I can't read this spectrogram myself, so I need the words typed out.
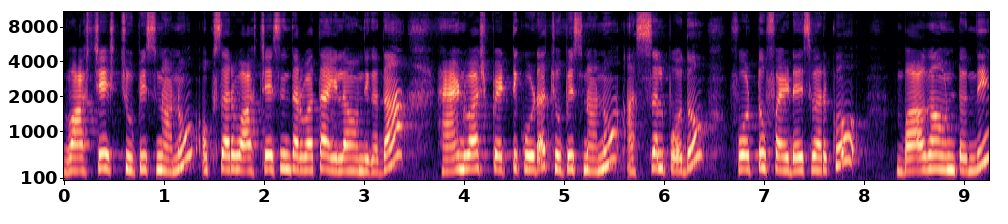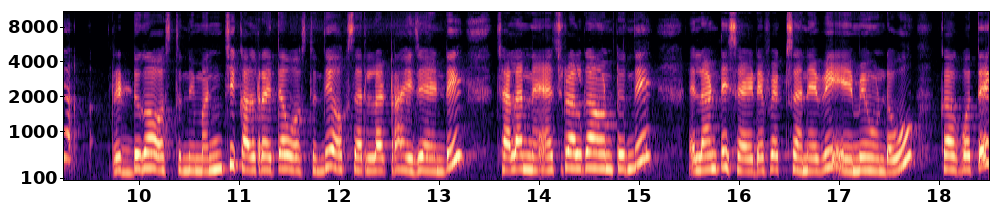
వాష్ చేసి చూపిస్తున్నాను. ఒకసారి వాష్ చేసిన తర్వాత ఇలా ఉంది కదా హ్యాండ్ వాష్ పెట్టి కూడా చూపిస్తున్నాను. అస్సలు పోదు. ఫోర్ టు ఫైవ్ డేస్ వరకు బాగా ఉంటుంది. రెడ్గా వస్తుంది. మంచి కలర్ అయితే వస్తుంది. ఒకసారి ఇలా ట్రై చేయండి. చాలా న్యాచురల్గా ఉంటుంది. ఎలాంటి సైడ్ ఎఫెక్ట్స్ అనేవి ఏమీ ఉండవు. కాకపోతే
